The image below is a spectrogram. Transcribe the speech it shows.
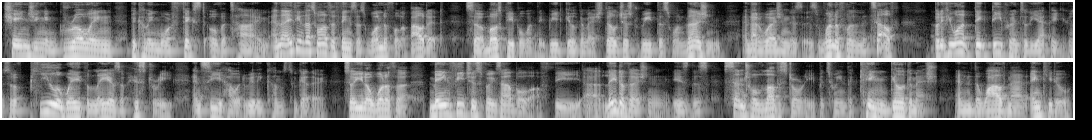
changing and growing, becoming more fixed over time. And I think that's one of the things that's wonderful about it. So most people, when they read Gilgamesh, they'll just read this one version, and that version is, is wonderful in itself. But if you want to dig deeper into the epic, you can sort of peel away the layers of history and see how it really comes together. So, you know, one of the main features, for example, of the uh, later version is this central love story between the king Gilgamesh and the wild man Enkidu.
